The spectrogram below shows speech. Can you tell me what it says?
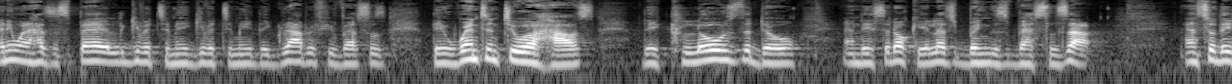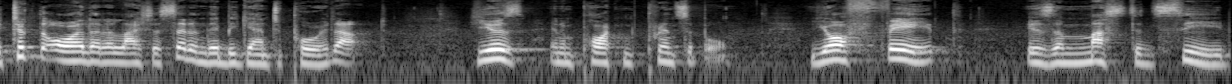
anyone has a spare, give it to me, give it to me. They grabbed a few vessels. They went into her house. They closed the door and they said, okay, let's bring these vessels out. And so they took the oil that Elisha said and they began to pour it out. Here's an important principle your faith is a mustard seed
